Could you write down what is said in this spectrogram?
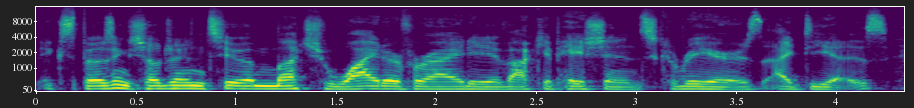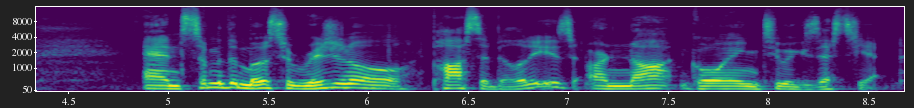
exposing children to a much wider variety of occupations, careers, ideas. And some of the most original possibilities are not going to exist yet,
